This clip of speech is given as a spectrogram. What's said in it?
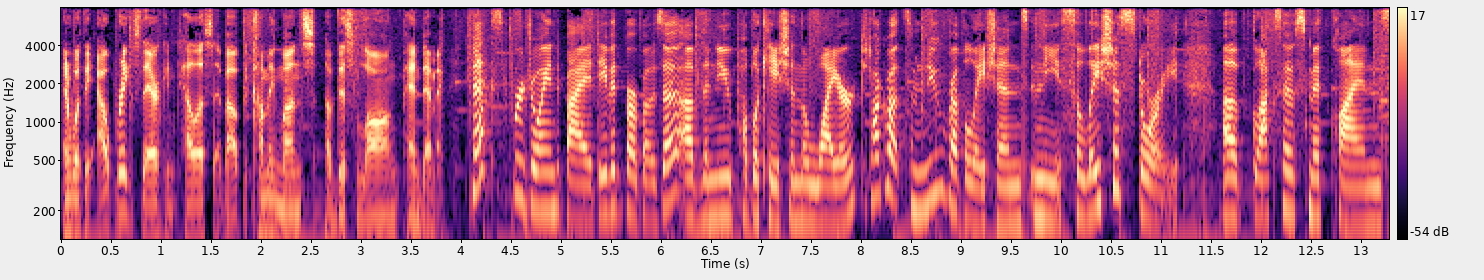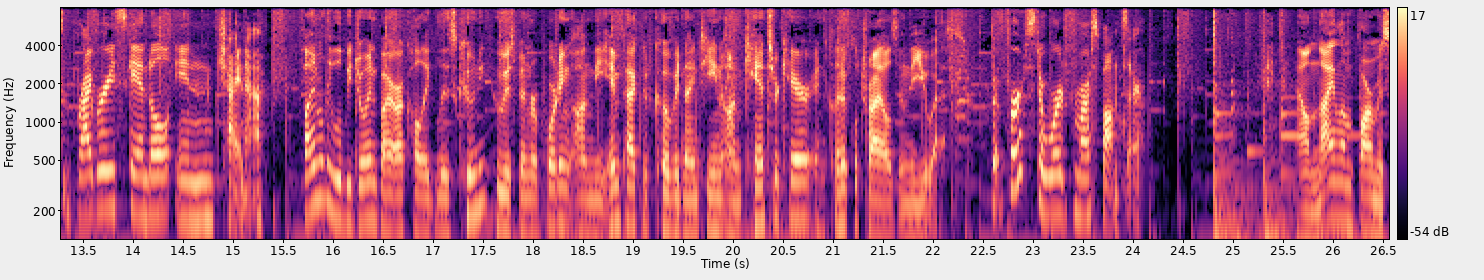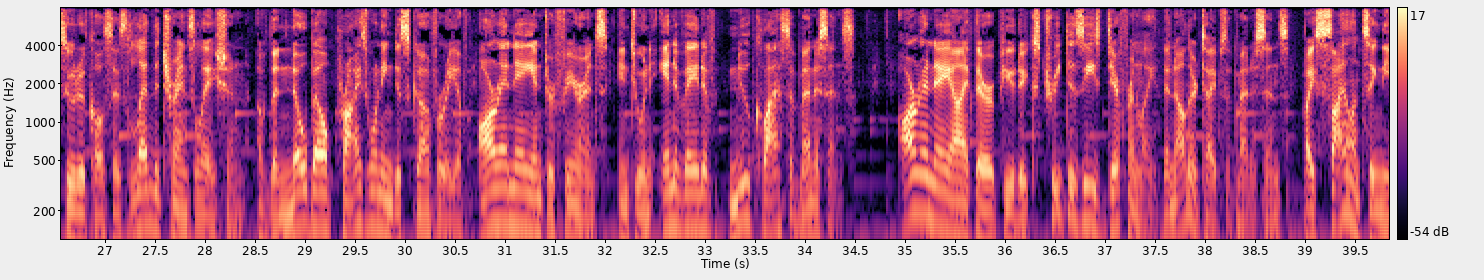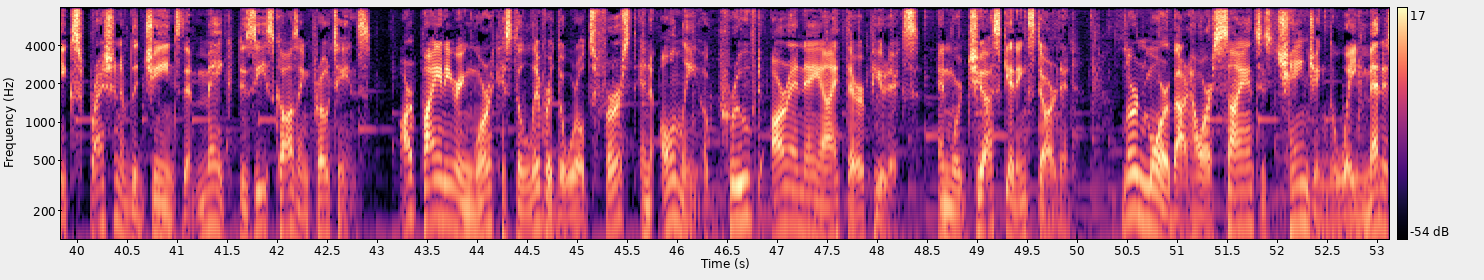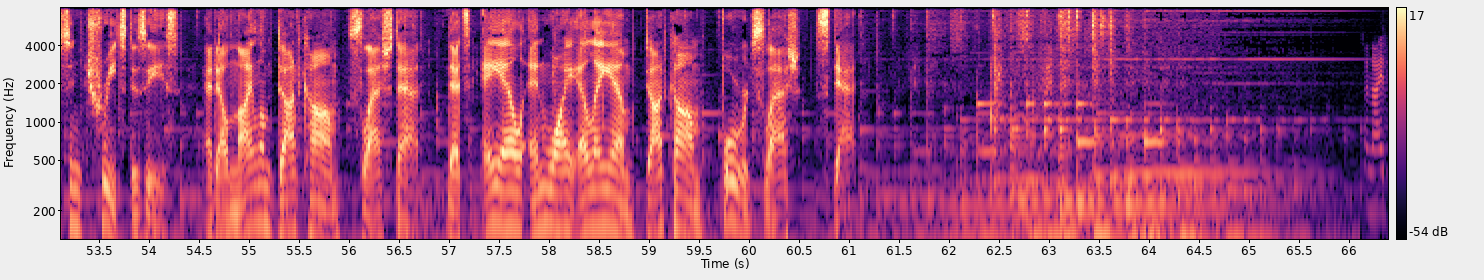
and what the outbreaks there can tell us about the coming months of this long pandemic. Next, we're joined by David Barboza of the new publication The Wire to talk about some new revelations in the salacious story of GlaxoSmithKline's bribery scandal in China. Finally, we'll be joined by our colleague Liz Cooney, who has been reporting on the impact of COVID 19 on cancer care and clinical trials in the U.S. But first, a word from our sponsor. Alnylam Pharmaceuticals has led the translation of the Nobel Prize winning discovery of RNA interference into an innovative new class of medicines. RNAi therapeutics treat disease differently than other types of medicines by silencing the expression of the genes that make disease causing proteins. Our pioneering work has delivered the world's first and only approved RNAi therapeutics, and we're just getting started. Learn more about how our science is changing the way medicine treats disease at alnylam.com slash stat. That's A-L-N-Y-L-A-M dot com forward slash stat.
